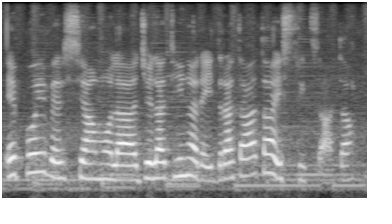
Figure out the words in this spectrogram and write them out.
e poi versiamo la gelatina reidratata e strizzata.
